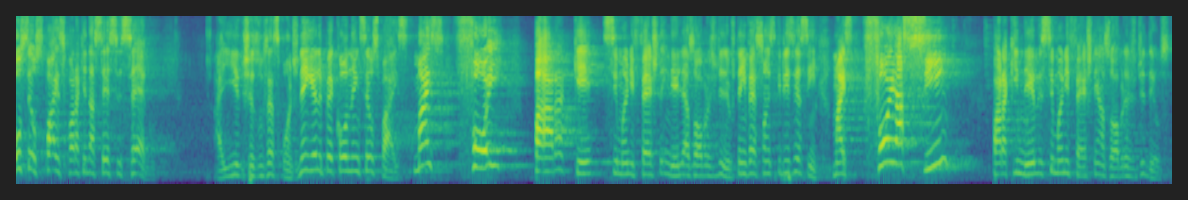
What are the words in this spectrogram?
ou seus pais para que nascesse cego? Aí Jesus responde: nem ele pecou, nem seus pais, mas foi para que se manifestem nele as obras de Deus. Tem versões que dizem assim, mas foi assim para que nele se manifestem as obras de Deus.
